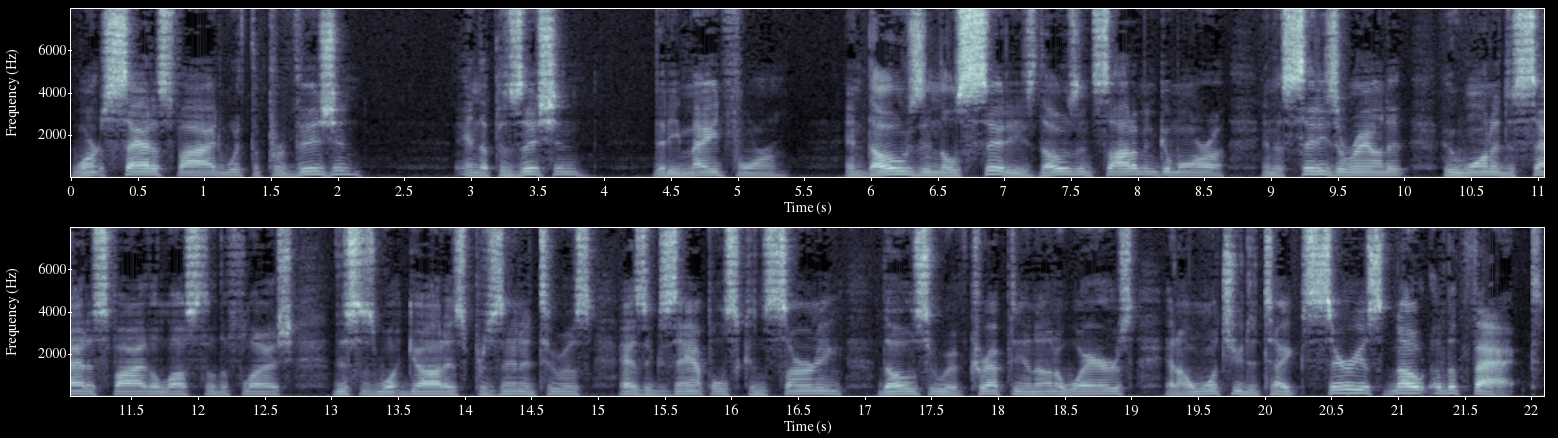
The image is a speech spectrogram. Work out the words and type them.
weren't satisfied with the provision and the position that He made for them. And those in those cities, those in Sodom and Gomorrah and the cities around it who wanted to satisfy the lust of the flesh, this is what God has presented to us as examples concerning those who have crept in unawares. And I want you to take serious note of the fact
